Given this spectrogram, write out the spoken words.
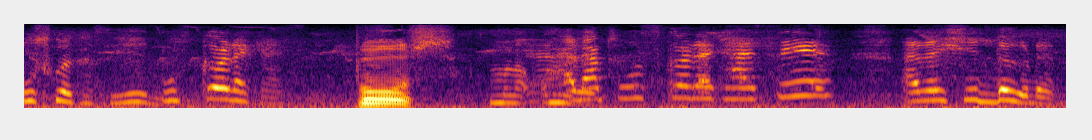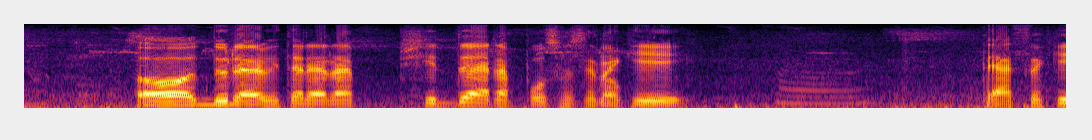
পুষ করে খাসি পুষ করে খাসি পোস মানে এটা পুষ করে খাসি আর এটা সিদ্ধ করে খাসি ও দুটার ভিতরে একটা সিদ্ধ একটা পোস আছে নাকি তো আজকে কি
